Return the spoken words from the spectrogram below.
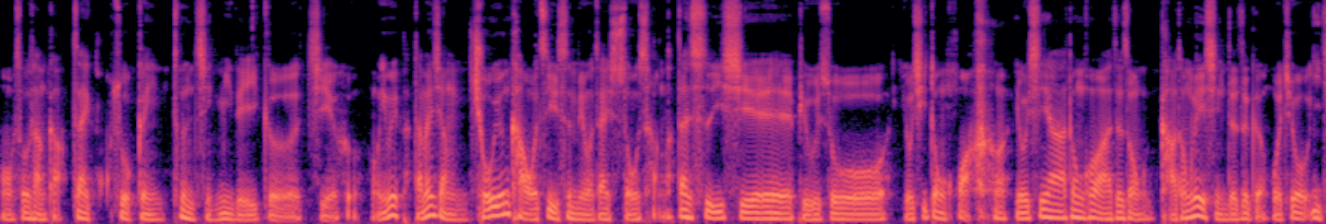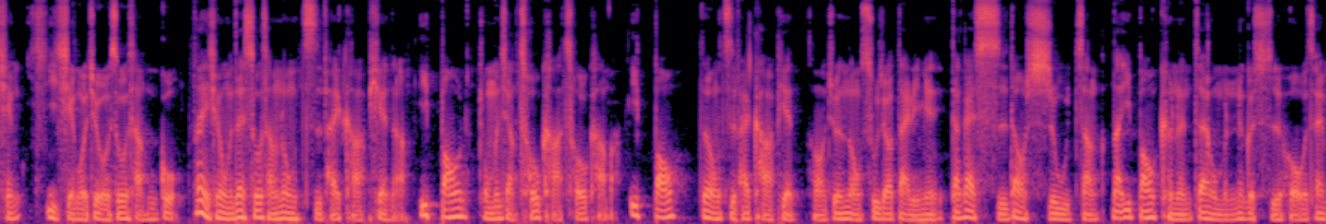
哦，收藏卡再做更更紧密的一个结合哦，因为坦白讲，球员卡我自己是没有在收藏啊，但是一些比如说游戏动画、游戏啊、动画啊这种卡通类型的这个，我就以前以前我就有收藏过。那以前我们在收藏那种纸牌卡片啊，一包我们讲抽卡抽卡嘛，一包。这种纸牌卡片哦，就是那种塑胶袋里面大概十到十五张，那一包可能在我们那个时候，我在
